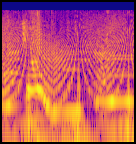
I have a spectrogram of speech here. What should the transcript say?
Oh, my God.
